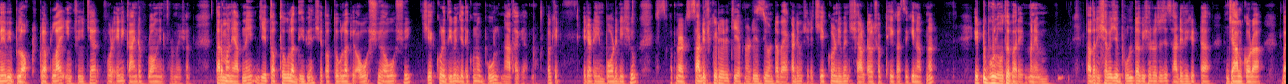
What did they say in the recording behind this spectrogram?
may be blocked to apply in future for any kind of wrong information তার মানে আপনি যে তথ্যগুলো দিবেন, সে তথ্যগুলোকে অবশ্যই অবশ্যই চেক করে দিবেন, যাতে কোনো ভুল না থাকে আপনার। ওকে এটা একটা ইম্পর্টেন্ট ইস্যু আপনার সার্টিফিকেটের যে আপনার রিজিয়নটা বা একাডেমি সেটা চেক করে নেবেন শাল টাল সব ঠিক আছে কি না আপনার। একটু ভুল হতে পারে মানে তাদের হিসাবে যে ভুলটা বিষয় রয়েছে যে সার্টিফিকেটটা জাল করা বা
